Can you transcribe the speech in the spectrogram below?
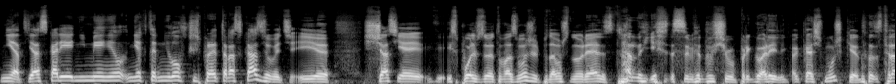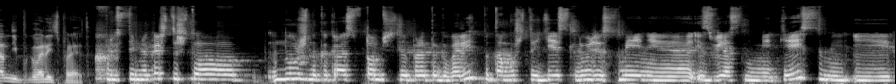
Нет, я скорее не имею некоторую неловкость про это рассказывать, и сейчас я использую эту возможность, потому что, ну, реально странно, если соведущего приговорили к качмушке, но странно не поговорить про это. Прости, мне кажется, что нужно как раз в том числе про это говорить, потому что есть люди с менее известными кейсами и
